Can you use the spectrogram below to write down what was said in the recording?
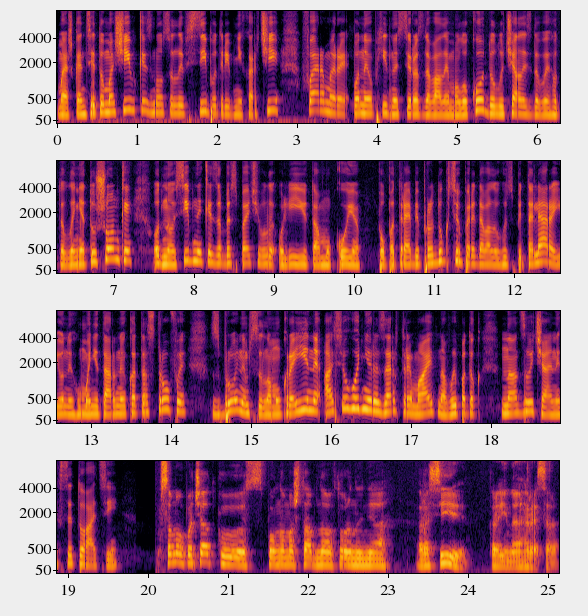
Мешканці Томашівки зносили всі потрібні харчі. Фермери по необхідності роздавали молоко, долучались до виготовлення тушонки. Одноосібники забезпечували олією та мукою. По потребі продукцію передавали госпіталя райони гуманітарної катастрофи Збройним силам України. А сьогодні резерв тримають на випадок надзвичайних ситуацій. З самого початку з повномасштабного вторгнення Росії, країни-агресора,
